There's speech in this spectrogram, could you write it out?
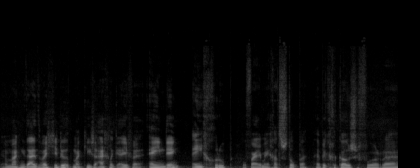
het maakt niet uit wat je doet, maar kies eigenlijk even één ding, één groep, of waar je mee gaat stoppen. Heb ik gekozen voor, uh,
